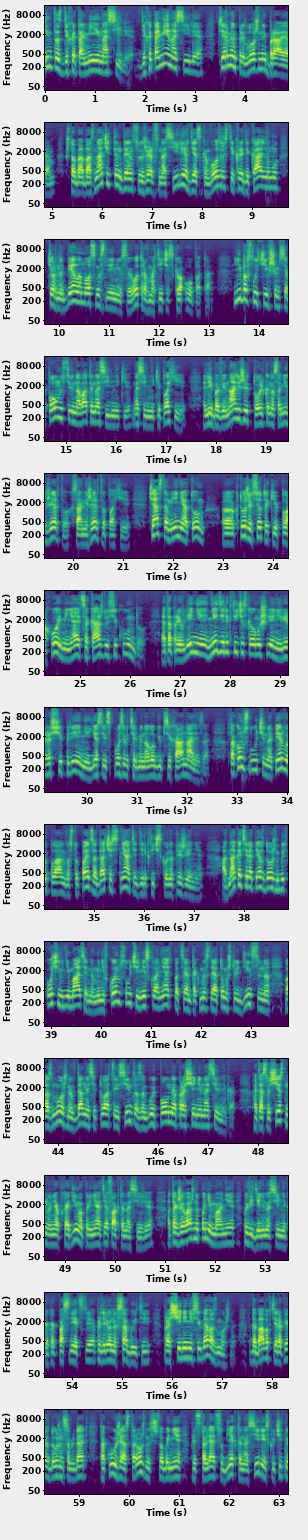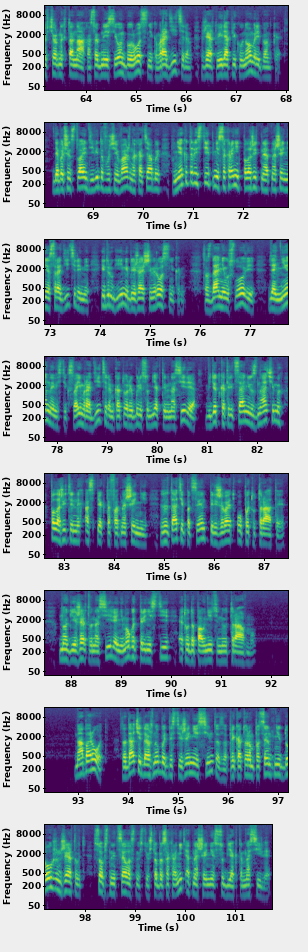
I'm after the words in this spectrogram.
Синтез дихотомии насилия. Дихотомия насилия – термин, предложенный Брайером, чтобы обозначить тенденцию жертв насилия в детском возрасте к радикальному, черно-белому осмыслению своего травматического опыта. Либо в случившемся полностью виноваты насильники, насильники плохие, либо вина лежит только на самих жертвах, сами жертвы плохие. Часто мнение о том, э, кто же все-таки плохой, меняется каждую секунду. Это проявление не диалектического мышления или расщепления, если использовать терминологию психоанализа. В таком случае на первый план выступает задача снятия диалектического напряжения. Однако терапевт должен быть очень внимательным и ни в коем случае не склонять пациента к мысли о том, что единственно возможным в данной ситуации синтезом будет полное прощение насильника – хотя существенно необходимо принятие факта насилия, а также важно понимание поведения насильника как последствия определенных событий, прощение не всегда возможно. Вдобавок терапевт должен соблюдать такую же осторожность, чтобы не представлять субъекта насилия исключительно в черных тонах, особенно если он был родственником, родителем жертвы или опекуном ребенка. Для большинства индивидов очень важно хотя бы в некоторой степени сохранить положительные отношения с родителями и другими ближайшими родственниками. Создание условий для ненависти к своим родителям, которые были субъектами насилия, ведет к отрицанию значимых положительных аспектов отношений. В результате пациент переживает опыт утраты. Многие жертвы насилия не могут перенести эту дополнительную травму. Наоборот, Задачей должно быть достижение синтеза, при котором пациент не должен жертвовать собственной целостностью, чтобы сохранить отношения с субъектом насилия.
